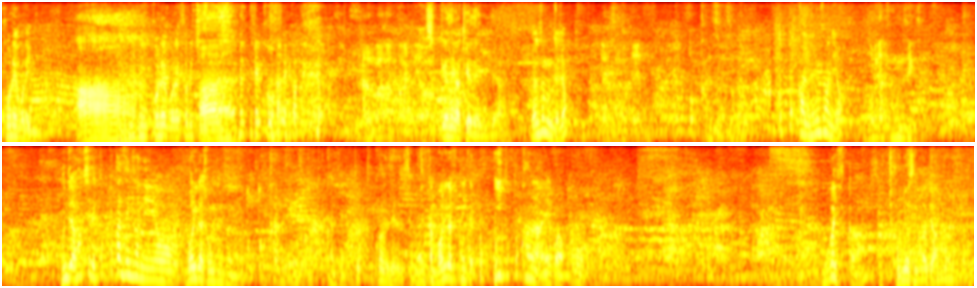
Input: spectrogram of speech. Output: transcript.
고래고래입니다. 아 고래고래 소리 친다. 아. 네, 고래가 다른 거 하나 더 할게요. 쉽게 생각해야 되는데. 아. 연습 문제죠? 연습 문제. 똑똑한 생선은 똑똑한 생선이요? 머리가 좋은 생선. 문제가 확실히 똑똑한 생선이에요. 머리가 좋은 생선이에요? 똑똑한 생선. 똑똑한 생선. 똑똑한 생선. 네, 일단 머리가 좋으니까 이 똑똑한은 아닐 것 같고 뭐가 있을까? 전혀 생각이 안 나는데.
